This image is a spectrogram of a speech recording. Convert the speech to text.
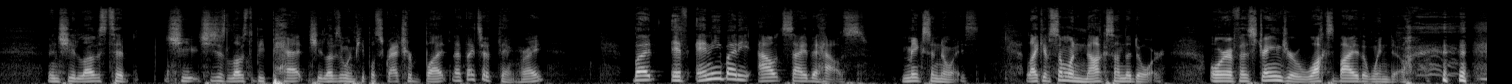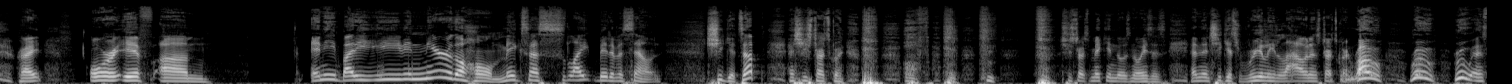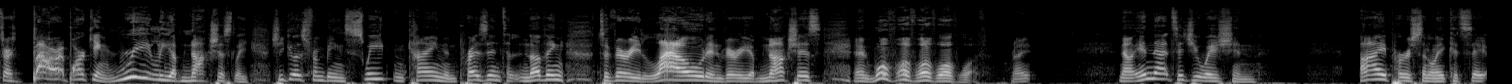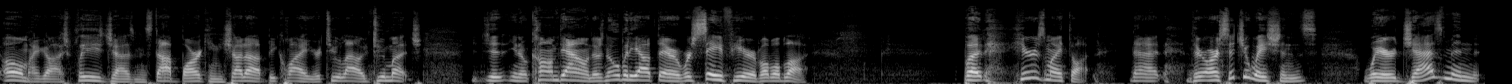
and she loves to she she just loves to be pet. She loves it when people scratch her butt. That, that's her thing, right? But if anybody outside the house makes a noise, like if someone knocks on the door, or if a stranger walks by the window, right? Or if um, anybody even near the home makes a slight bit of a sound, she gets up and she starts going, she starts making those noises. And then she gets really loud and starts going, roo, roo, roo, and starts barking really obnoxiously. She goes from being sweet and kind and present and loving to very loud and very obnoxious and woof, woof, woof, woof, woof, right? Now, in that situation, I personally could say, "Oh my gosh, please, Jasmine, stop barking. Shut up. Be quiet. You're too loud. Too much. You, you know, calm down. There's nobody out there. We're safe here. Blah blah blah." But here's my thought: that there are situations where Jasmine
